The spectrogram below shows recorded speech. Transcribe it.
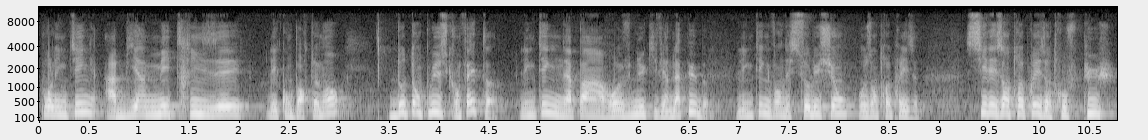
pour LinkedIn à bien maîtriser les comportements, d'autant plus qu'en fait, LinkedIn n'a pas un revenu qui vient de la pub. LinkedIn vend des solutions aux entreprises. Si les entreprises ne trouvent plus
